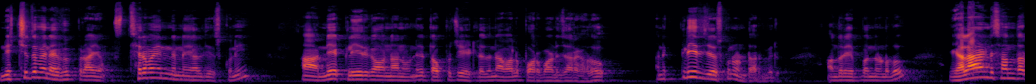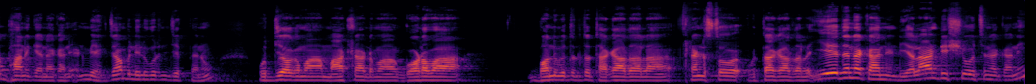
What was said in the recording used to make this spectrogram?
నిశ్చితమైన అభిప్రాయం స్థిరమైన నిర్ణయాలు తీసుకుని నేను క్లియర్గా ఉన్నాను నేను తప్పు చేయట్లేదు నా వల్ల పొరపాటు జరగదు అని క్లియర్ చేసుకుని ఉంటారు మీరు. అందులో ఇబ్బంది ఉండదు. ఎలాంటి సందర్భానికైనా కానీ అంటే మీ ఎగ్జాంపుల్ ఇల్లు గురించి చెప్పాను. ఉద్యోగమా మాట్లాడమా గొడవ బంధుమిత్రులతో తగాదాల ఫ్రెండ్స్తో తగాదాల ఏదైనా కానివ్వండి ఎలాంటి ఇష్యూ వచ్చినా కానీ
